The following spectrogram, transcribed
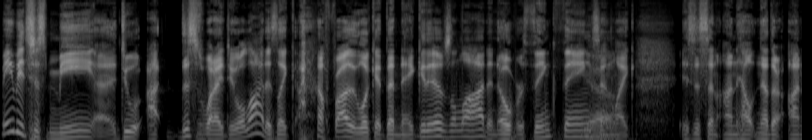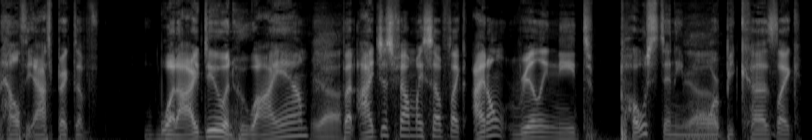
Maybe it's just me. Uh, do I, this is what I do a lot? Is like I'll probably look at the negatives a lot and overthink things, Yeah. and like, is this an unhealthy another unhealthy aspect of what I do and who I am? Yeah. But I just found myself like I don't really need to post anymore because like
